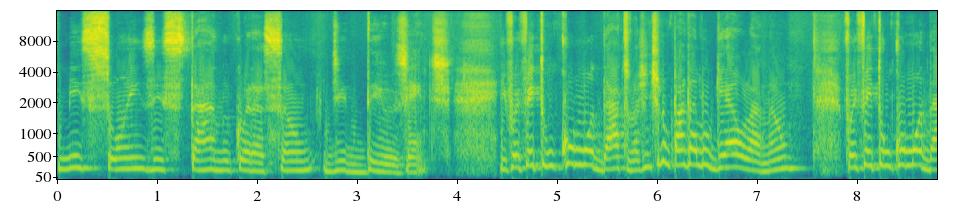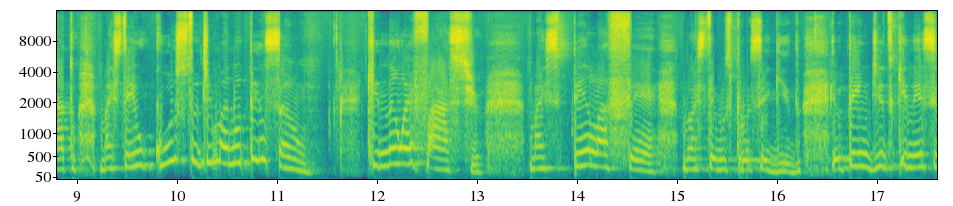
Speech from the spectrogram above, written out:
Missões está no coração de Deus, gente. E foi feito um comodato. A gente não paga aluguel lá, não. Foi feito um comodato, mas tem o custo de manutenção que não é fácil, mas pela fé nós temos prosseguido. Eu tenho dito que nesse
